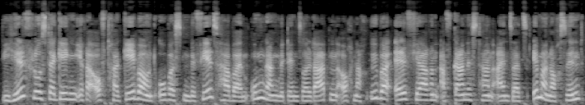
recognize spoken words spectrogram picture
Wie hilflos dagegen ihre Auftraggeber und obersten Befehlshaber im Umgang mit den Soldaten auch nach über elf Jahren Afghanistan-Einsatz immer noch sind,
